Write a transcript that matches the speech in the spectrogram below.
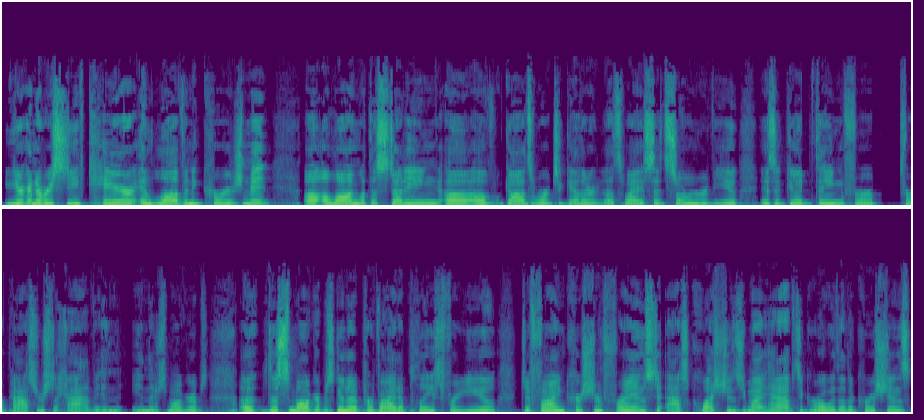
You're going to receive care and love and encouragement uh, along with the studying uh, of God's Word together. That's why I said sermon review is a good thing for for pastors to have in in their small groups. Uh, the small group is going to provide a place for you to find Christian friends, to ask questions you might have, to grow with other Christians.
